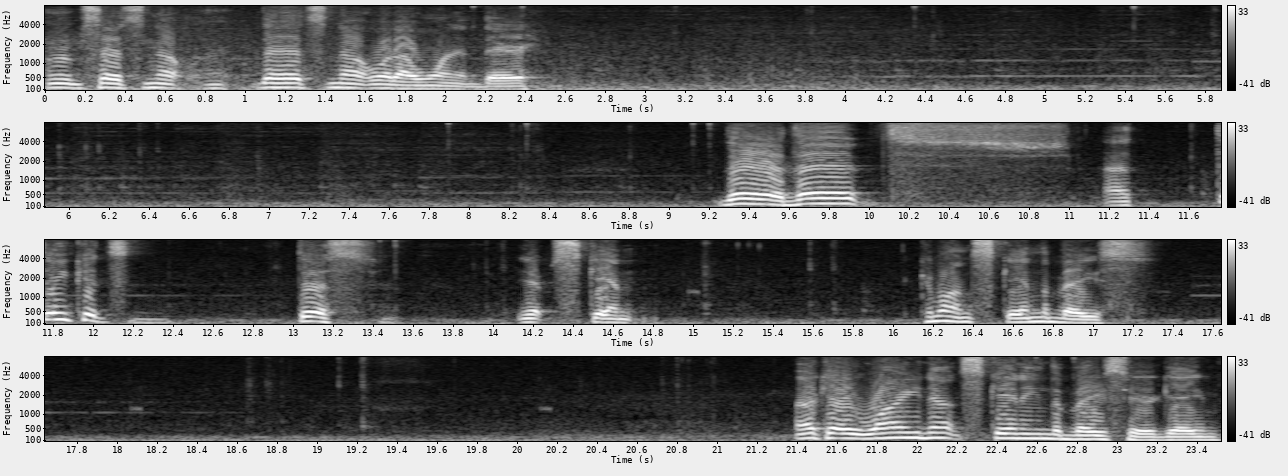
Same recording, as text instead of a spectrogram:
Um, Oops, that's not that's not what I wanted there. There, that's I think it's this. Yep, scan. Come on, scan the base. Okay, why are you not scanning the base here, game?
